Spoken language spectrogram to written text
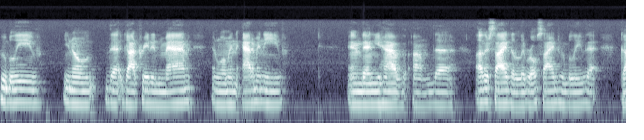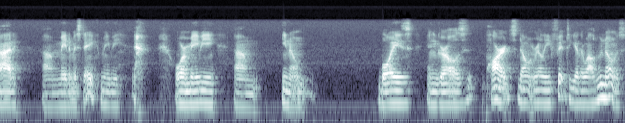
who believe, you know, that God created man and woman, Adam and Eve. And then you have um, the other side, the liberal side, who believe that God um, made a mistake, maybe, or maybe, um, you know, boys and girls' parts don't really fit together well. Who knows?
